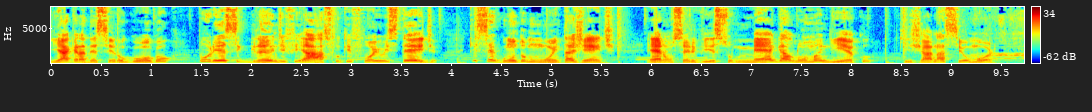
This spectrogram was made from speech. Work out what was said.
e agradecer o Google por esse grande fiasco que foi o Stadia, que segundo muita gente era um serviço megalomaníaco que já nasceu morto.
